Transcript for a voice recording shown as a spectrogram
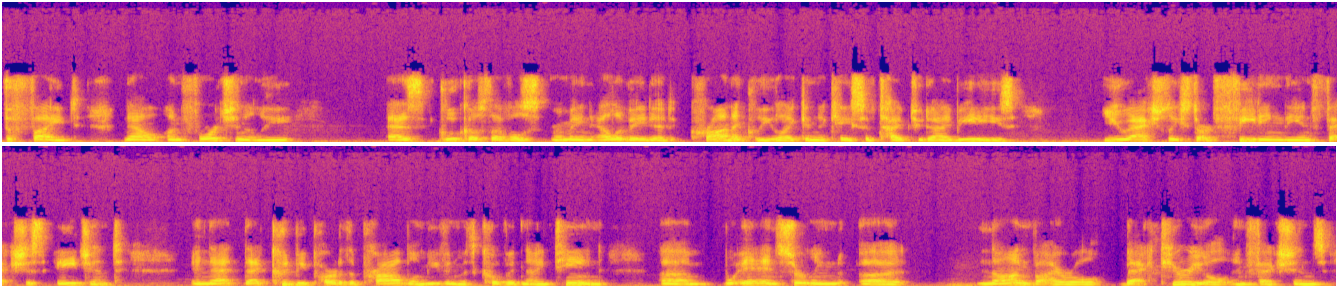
the fight. Now, unfortunately, as glucose levels remain elevated chronically, like in the case of type 2 diabetes, you actually start feeding the infectious agent. And that, that could be part of the problem, even with COVID 19, um, and certainly uh, non viral bacterial infections.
